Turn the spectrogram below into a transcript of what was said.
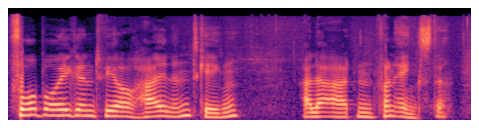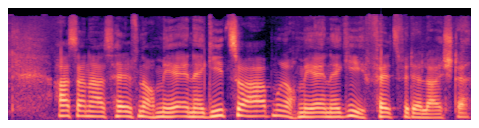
vorbeugend wie auch heilend gegen alle Arten von Ängste. Asanas helfen auch mehr Energie zu haben und auch mehr Energie fällt es wieder leichter.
